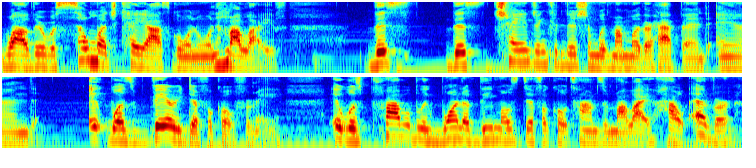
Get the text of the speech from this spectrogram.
While there was so much chaos going on in my life, this this change in condition with my mother happened and it was very difficult for me. It was probably one of the most difficult times of my life. However,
